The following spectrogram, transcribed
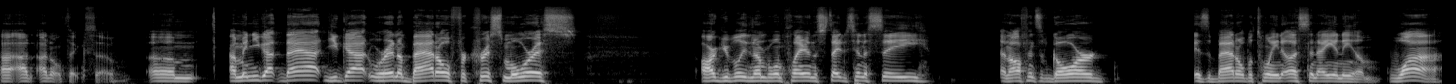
I, I I don't think so. Um I mean you got that, you got we're in a battle for Chris Morris, arguably the number one player in the state of Tennessee, an offensive guard is a battle between us and A&M. Why?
